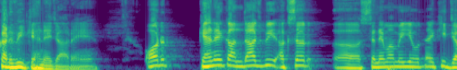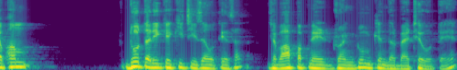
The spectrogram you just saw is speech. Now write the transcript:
कड़वी कहने जा रहे हैं। और कहने का अंदाज भी अक्सर सिनेमा में ये होता है कि जब हम दो तरीके की चीज़ें होती हैं सर। जब आप अपने ड्राइंग रूम के अंदर बैठे होते हैं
